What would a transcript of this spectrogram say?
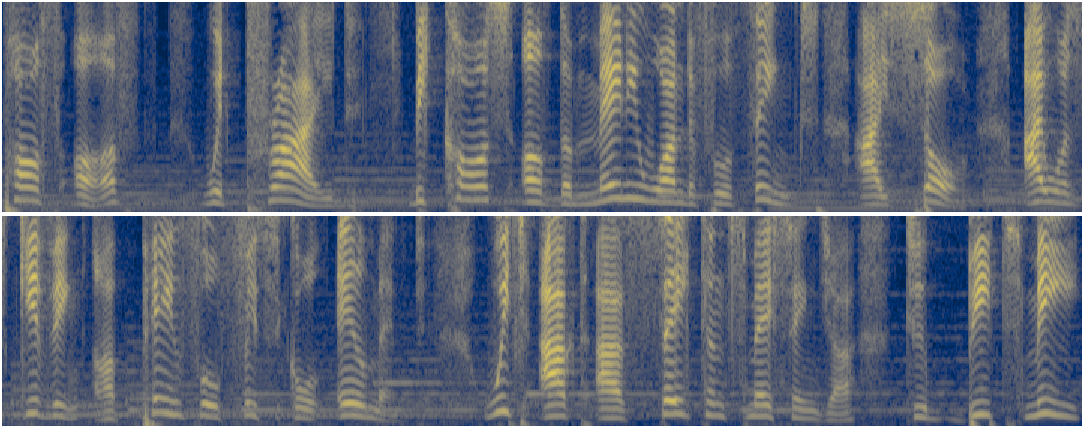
puffed off with pride because of the many wonderful things I saw, I was giving a painful physical ailment, which act as Satan's messenger to beat me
